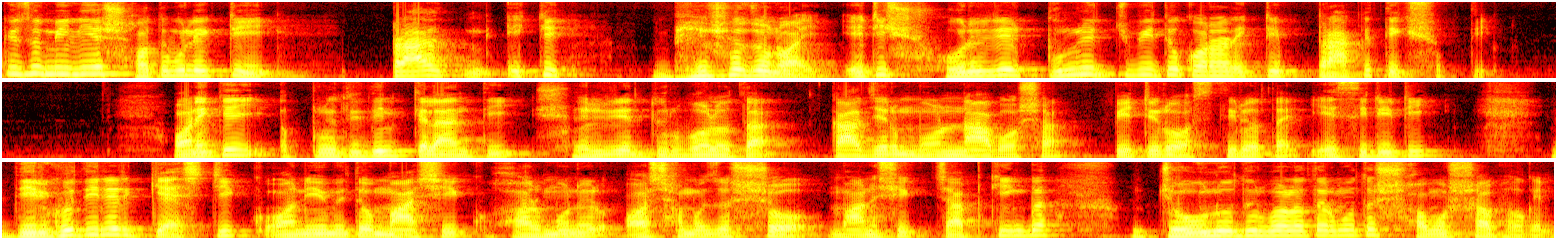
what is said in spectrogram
কিছু মিলিয়ে শতমূল একটি প্রা একটি ভেষজ নয়, এটি শরীরের পুনরুজ্জীবিত করার একটি প্রাকৃতিক শক্তি। অনেকেই প্রতিদিন ক্লান্তি, শরীরের দুর্বলতা, কাজের মন না বসা, পেটের অস্থিরতা অ্যাসিডিটি দীর্ঘদিনের গ্যাস্ট্রিক, অনিয়মিত মাসিক হরমোনের অসামঞ্জস্য, মানসিক চাপ কিংবা যৌন দুর্বলতার মতো সমস্যা ভোগেন।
